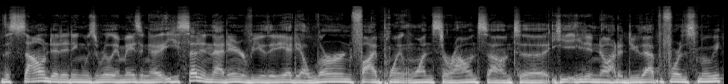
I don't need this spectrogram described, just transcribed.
the sound editing was really amazing. Uh, He said in that interview that he had to learn 5.1 surround sound to, he, he didn't know how to do that before this movie.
